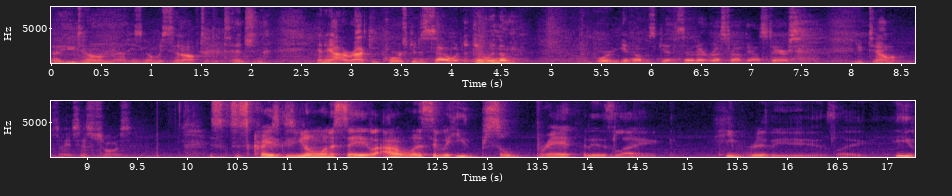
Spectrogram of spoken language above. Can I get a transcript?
Now, you tell him that he's going to be sent off to detention, and the Iraqi courts can decide what to do with him. Or he can help us get inside that restaurant downstairs. You tell him. Say it's his choice. It's it's crazy because you don't want to say. Like, I don't want to say, but he's so bred for this. Like, he really is. Like, he's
